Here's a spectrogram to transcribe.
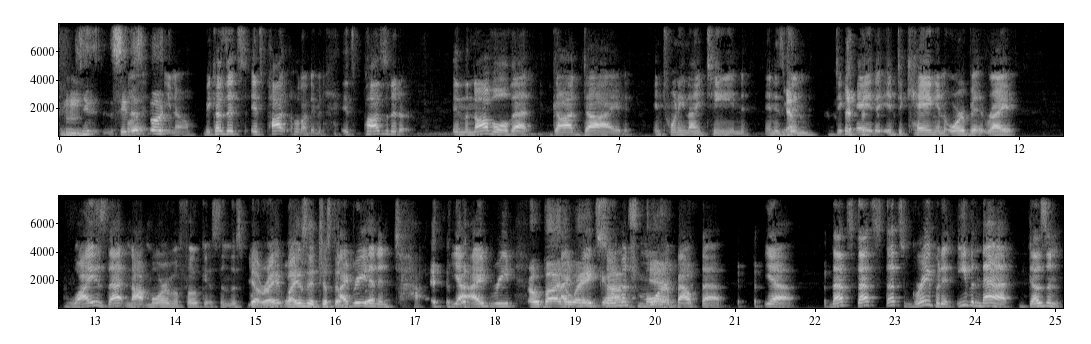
Mhm. See, see But, this book. you know, because it's it's po- hold on, David. It's posited in the novel that God died in 2019 and has Yeah. been decay decaying in orbit, right? Why is that not more of a focus in this book? Yeah, right. Why is it just a? I'd read an entire. Yeah, I'd read. Oh, by the I'd way, read so much more dead. about that. Yeah, that's that's that's great, but it, even that doesn't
